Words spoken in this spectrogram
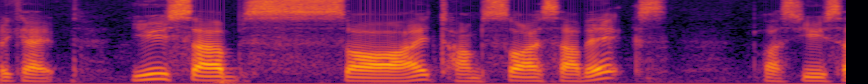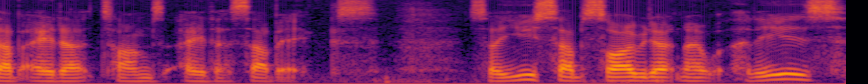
Okay, u sub psi times psi sub x plus u sub eta times eta sub x. So u sub psi, we don't know what that is,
